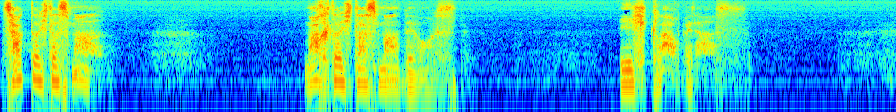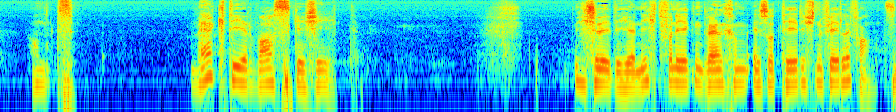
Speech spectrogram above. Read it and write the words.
Sagt euch das mal. Macht euch das mal bewusst. Ich glaube das. Und merkt ihr, was geschieht? Ich rede hier nicht von irgendwelchem esoterischen Firlefanz.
